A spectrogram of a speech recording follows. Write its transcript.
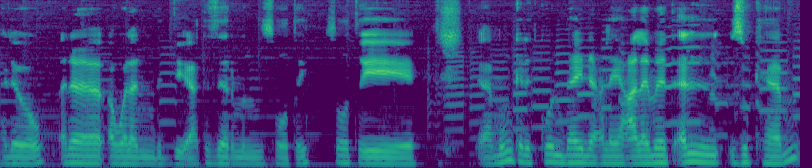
هلو. أنا أولا بدي أعتذر من صوتي. صوتي آه، ممكن تكون باينة عليه علامات الزكام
